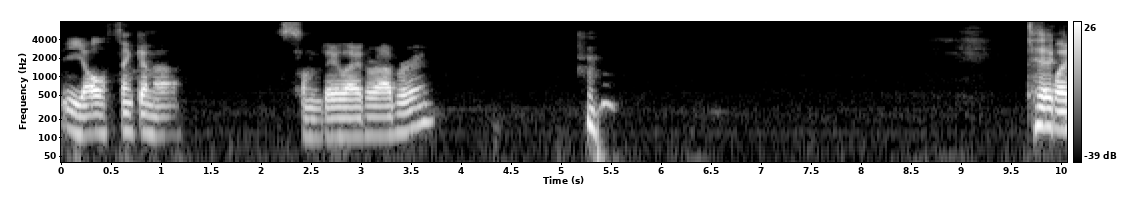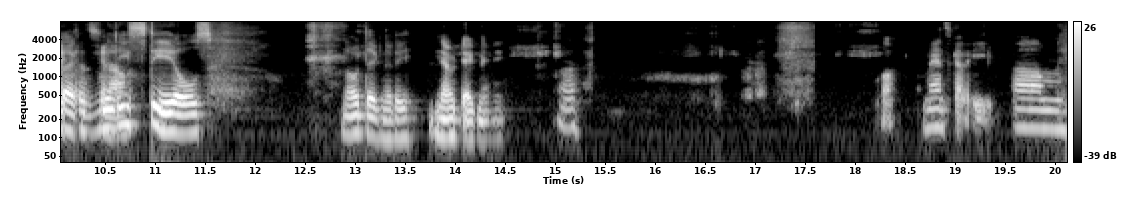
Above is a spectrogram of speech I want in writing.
Y'all thinking uh some daylight robbery? Tech Like, like, 'cause, you know. steals. No dignity. No dignity. Look, a man's gotta eat. Um,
